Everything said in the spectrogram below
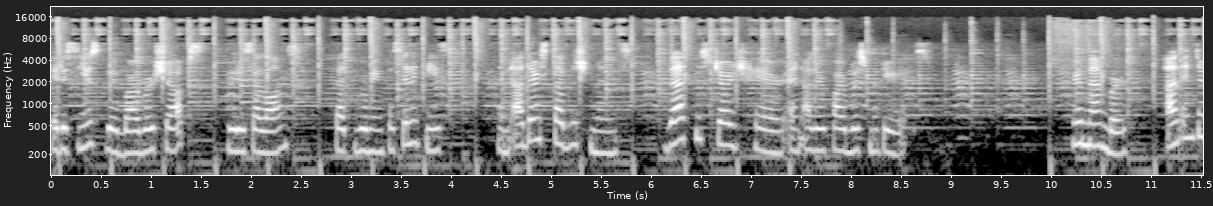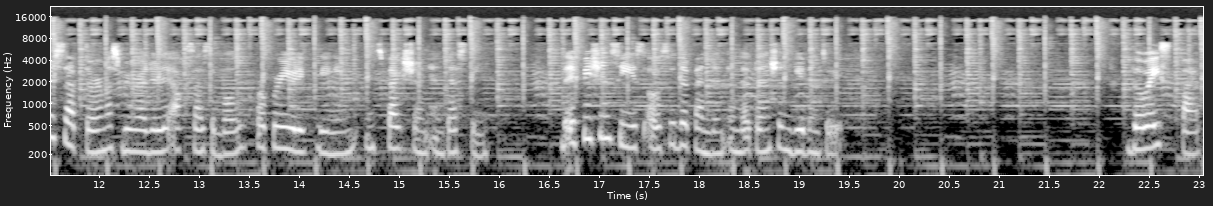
It is used by barber shops, beauty salons, pet grooming facilities, and other establishments that discharge hair and other fibrous materials. Remember, an interceptor must be readily accessible for periodic cleaning, inspection, and testing. The efficiency is also dependent on the attention given to it. The waste pipe.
